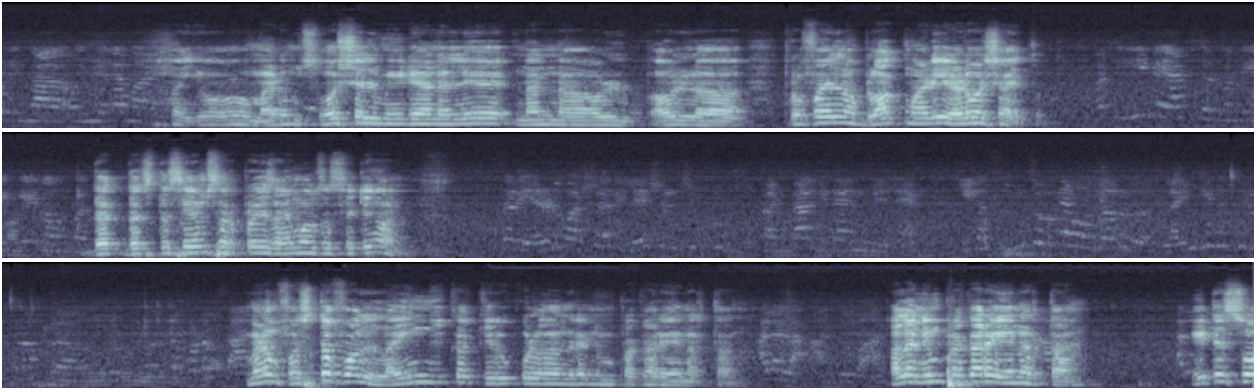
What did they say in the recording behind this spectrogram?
ಎಲ್ಲ ಅಯ್ಯೋ ಮೇಡಮ್ ಸೋಷಿಯಲ್ ಮೀಡಿಯಾನಲ್ಲಿ ನನ್ನ ಅವಳ ಅವಳ ಪ್ರೊಫೈಲ್ನ ಬ್ಲಾಕ್ ಮಾಡಿ ಎರಡು ವರ್ಷ ಆಯ್ತು ಮತ್ತೆ ಈಗ ಯಾಕೆ ಸರ್ ಮತ್ತೆ ಹೆಂಗೇನು that's the ದಟ್ surprise ಪ್ರ- ಅಂತ ಕೊಡೋಕ್ ಸಾಧ್ಯ ಮೇಡಮ್ ಫಸ್ಟ್ ಆಫ್ ಆಲ್ ಲೈಂಗಿಕ ಕಿರುಕುಳ ಅಂದ್ರೆ ನಿಮ್ಮ ಪ್ರಕಾರ ಏನರ್ಥ ಅಲ್ಲ ನಿಮ್ಮ ಪ್ರಕಾರ ಏನರ್ಥ it is so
